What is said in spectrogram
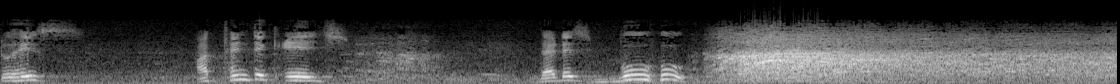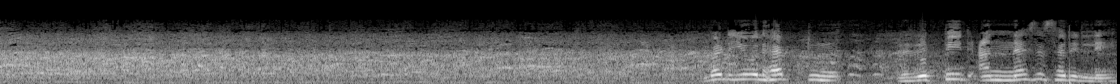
to his authentic age. That is boo-hoo. But you will have to repeat unnecessarily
